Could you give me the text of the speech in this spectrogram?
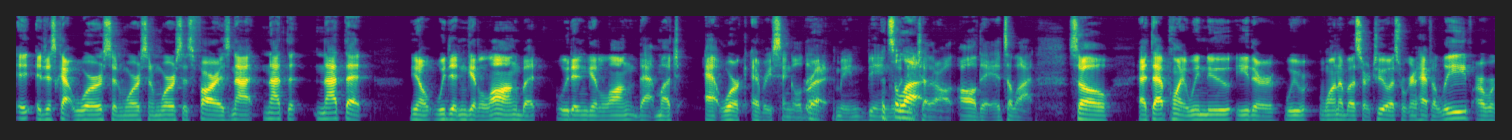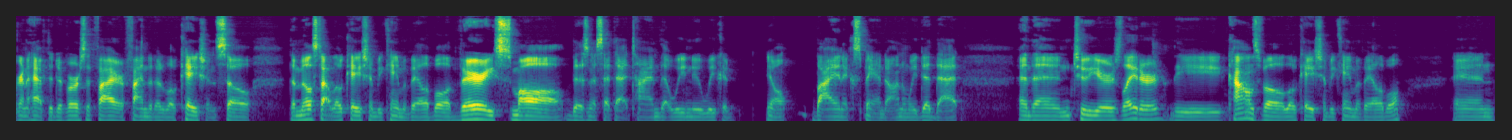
it, it just got worse and worse and worse as far as not not that not that you know we didn't get along, but we didn't get along that much at work every single day. Right. I mean, being It's with each other all, all day, it's a lot. So at that point, we knew either we one of us or two of us were going to have to leave, or we're going to have to diversify or find other locations. So the Millstadt location became available, a very small business at that time that we knew we could, you know, buy and expand on, and we did that. And then two years later, the Collinsville location became available, and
